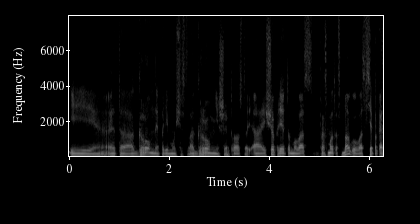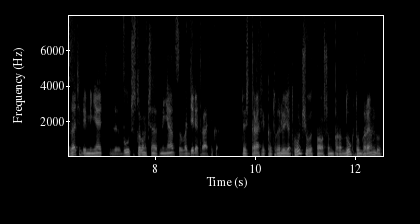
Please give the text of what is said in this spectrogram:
И это огромное преимущество, огромнейшее просто. А еще при этом у вас просмотров много, у вас все показатели менять, в лучшую сторону начинают меняться в отделе трафика. То есть трафик, который люди откручивают по вашему продукту, бренду,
